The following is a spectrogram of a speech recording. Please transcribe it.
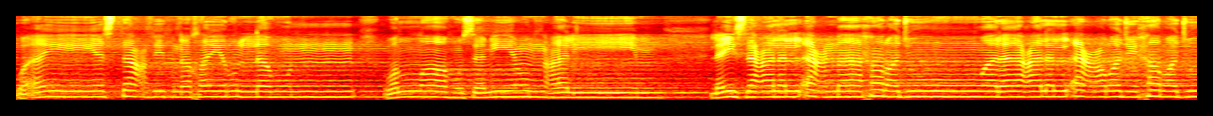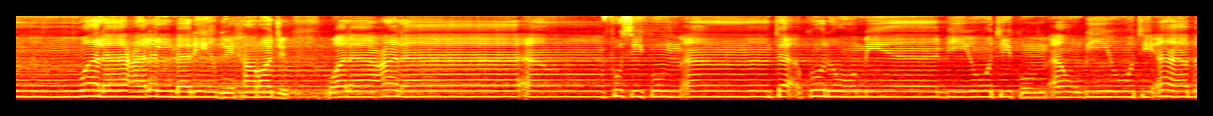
وأن يستعففن خير لهن والله سميع عليم. ليس على الأعمى حرج ولا على الأعرج حرج ولا على المريض حرج ولا على أنفسكم أن تأكلوا من بيوتكم أو بيوت آبائكم.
